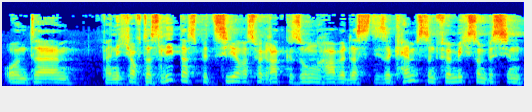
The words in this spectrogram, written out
Und äh, wenn ich auf das Lied das beziehe, was wir gerade gesungen haben, dass diese Camps sind für mich so ein bisschen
